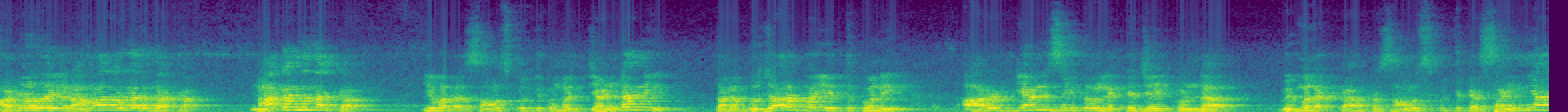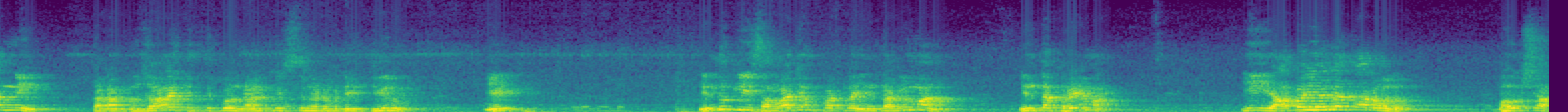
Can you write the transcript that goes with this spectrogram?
అరుణోదయ రామారావు గారి దాకా నాగన్న దాకా ఇవాళ సాంస్కృతిక జెండాని తన భుజాలపై ఎత్తుకొని ఆరోగ్యాన్ని సైతం లెక్క చేయకుండా విమలక్క ఒక సాంస్కృతిక సైన్యాన్ని తన భుజానికి ఎత్తుకొని నడిపిస్తున్నటువంటి తీరు ఏంటి? ఎందుకు ఈ సమాజం పట్ల ఇంత అభిమానం ఇంత ప్రేమ? ఈ యాభై ఏళ్ళ కాలంలో బహుశా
